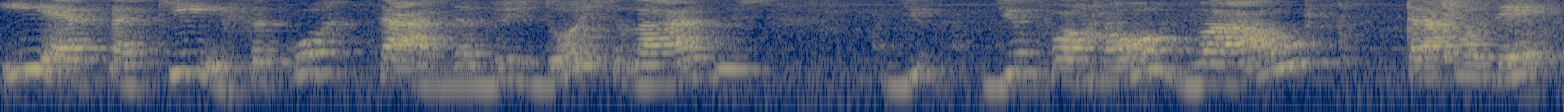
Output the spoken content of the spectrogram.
e essa aqui foi cortada dos dois lados de, de forma oval para poder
